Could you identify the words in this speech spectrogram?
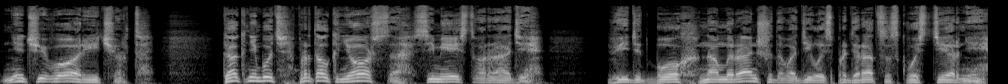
«Ничего, Ричард. Как-нибудь протолкнешься, семейство ради. Видит Бог, нам и раньше доводилось продираться сквозь тернии».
